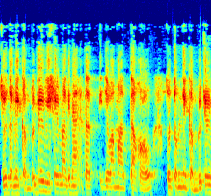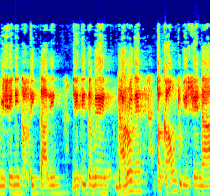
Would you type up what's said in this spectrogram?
જો તમે કમ્પ્યુટર વિષયમાં જ્ઞાતા થઈ જવા માંગતા હોવ, તો તમને કમ્પ્યુટર વિષયની થોડીક તાલીમ, જેથી તમે ધારો ને અકાઉન્ટ વિશેના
